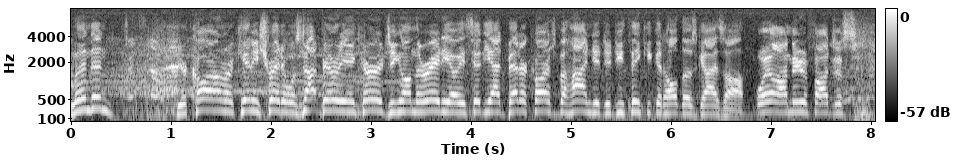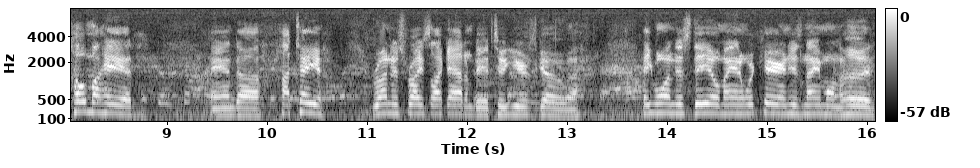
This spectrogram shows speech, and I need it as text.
Lyndon, your car owner, Kenny Schrader, was not very encouraging on the radio. He said you had better cars behind you. Did you think you could hold those guys off? Well, I knew if I just hold my head, and uh, I tell you, run this race like Adam did two years ago. Uh, he won this deal, man. We're carrying his name on the hood.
